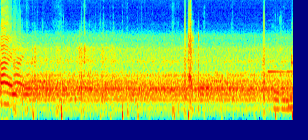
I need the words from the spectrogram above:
Hi. Hi.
